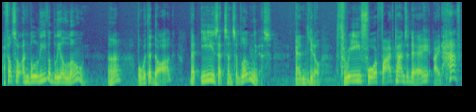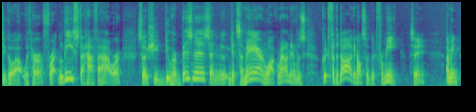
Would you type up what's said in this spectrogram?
I felt so unbelievably alone. Huh? But with a dog, that eased that sense of loneliness. And, you know, three, four, five times a day. I'd have to go out with her for at least a half hour so she'd do her business and get some air and walk around and it was good for the dog and also good for me. See? I mean,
